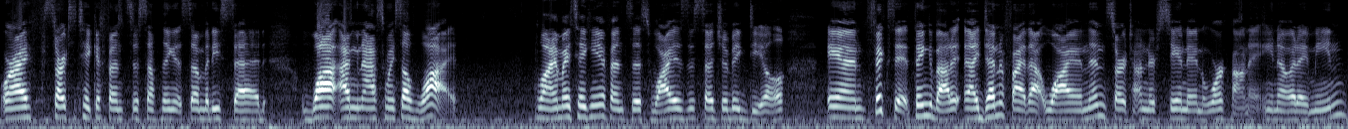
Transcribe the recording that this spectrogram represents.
or i start to take offense to something that somebody said why i'm going to ask myself why. Why am i taking offense to this? Why is this such a big deal? And fix it. Think about it. Identify that why and then start to understand it and work on it. You know what i mean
